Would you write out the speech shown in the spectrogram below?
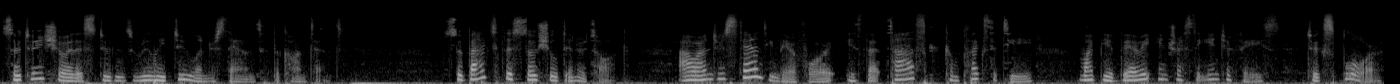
so to ensure that students really do understand the content. So back to the social dinner talk. Our understanding, therefore, is that task complexity might be a very interesting interface to explore,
